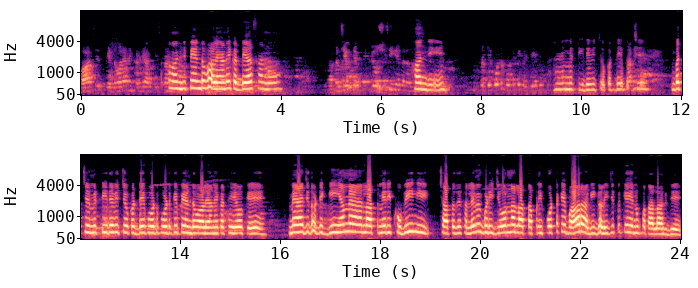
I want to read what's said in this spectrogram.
ਬਾਅਦ ਚ ਪਿੰਡ ਵਾਲਿਆਂ ਨੇ ਕੱਢਿਆ ਕਿਸ ਤਰ੍ਹਾਂ ਹਾਂਜੀ ਪਿੰਡ ਵਾਲਿਆਂ ਨੇ ਕੱਢਿਆ ਸਾਨੂੰ। ਬੱਚੇ ਉੱਥੇ ਬੇਹੋਸ਼ ਸੀਗੇ ਫਿਰ ਹਾਂਜੀ। ਬੱਚੇ ਪੁੱਟ ਪੁੱਟ ਕੇ ਕੱਢੇ ਇਹਦੇ ਹਾਂ, ਮਿੱਟੀ ਦੇ ਵਿੱਚੋਂ ਕੱਢੇ ਬੱਚੇ। ਬੱਚੇ ਮਿੱਟੀ ਦੇ ਵਿੱਚੋਂ ਕੱਢੇ ਪੁੱਟ-ਪੁੱਟ ਕੇ ਪਿੰਡ ਵਾਲਿਆਂ ਨੇ ਇਕੱਠੇ ਹੋ ਕੇ। ਮੈਂ ਜਦੋਂ ਡਿੱਗੀ ਆ ਮੈਂ ਲੱਤ ਮੇਰੀ ਖੁਬੀ ਹੀ ਛੱਤ ਦੇ ਥੱਲੇ। ਮੈਂ ਬੜੀ ਜ਼ੋਰ ਨਾਲ ਲੱਤ ਆਪਣੀ ਪੁੱਟ ਕੇ ਬਾਹਰ ਆ ਗਈ ਗਲੀ 'ਚ ਵੀ ਕਿਸੇ ਨੂੰ ਪਤਾ ਲੱਗ ਜੇ।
